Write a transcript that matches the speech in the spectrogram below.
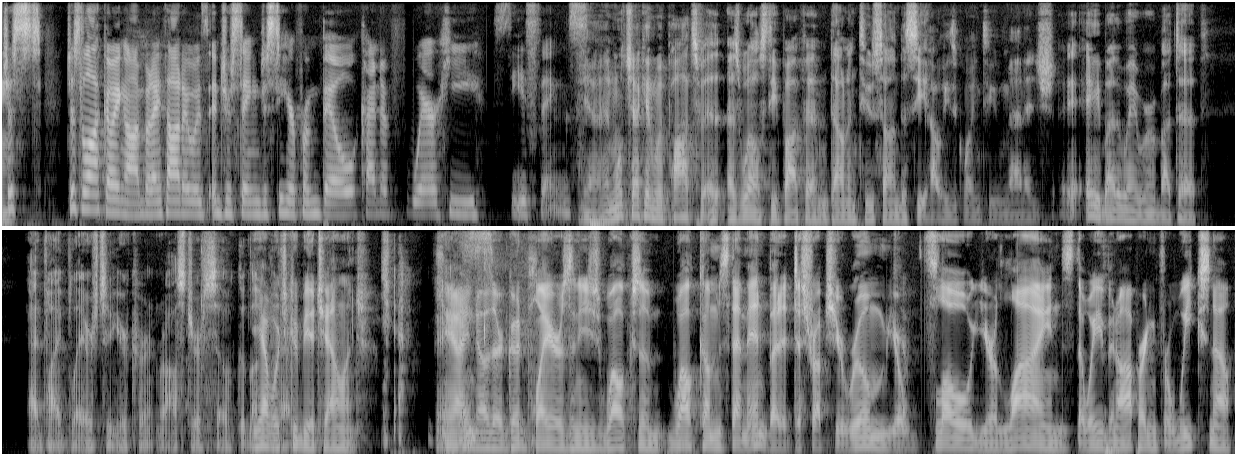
Just just a lot going on, but I thought it was interesting just to hear from Bill kind of where he sees sees things. Yeah, and we'll check in with Potts as well, Steve Potvin down in Tucson to see how he's going to manage. Hey, by the way, we're about to add five players to your current roster, so good luck. Yeah, which that. could be a challenge. Yeah. Yeah, I know they're good players and he's welcome welcomes them in, but it disrupts your room, your flow, your lines, the way you've been operating for weeks now.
